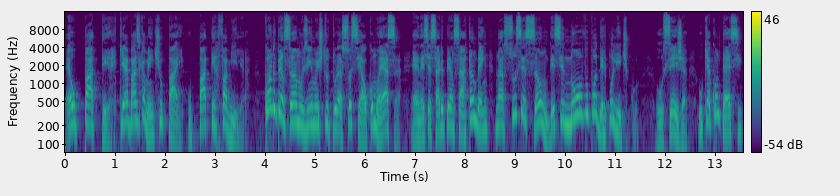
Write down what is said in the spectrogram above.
é o pater, que é basicamente o pai, o pater família. Quando pensamos em uma estrutura social como essa, é necessário pensar também na sucessão desse novo poder político, ou seja, o que acontece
